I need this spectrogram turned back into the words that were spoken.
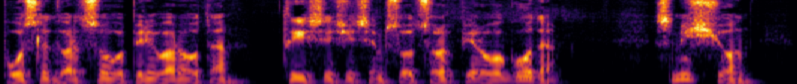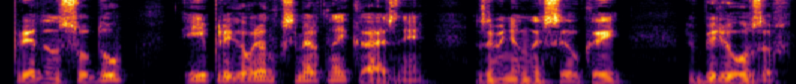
После дворцового переворота 1741 года смещен предан суду и приговорен к смертной казни, замененной ссылкой в Березов,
